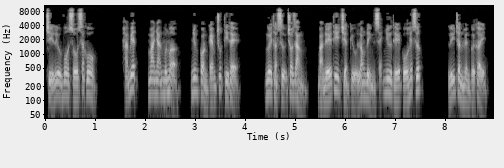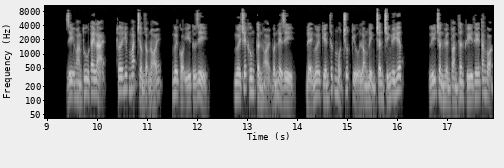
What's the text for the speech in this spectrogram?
chỉ lưu vô số sắc khô hắn biết, ma nhãn muốn mở, nhưng còn kém chút thi thể. Ngươi thật sự cho rằng, bản đế thi triển cựu long đỉnh sẽ như thế cố hết sức? Lý trần huyền cười khẩy. Dị hoàng thu tay lại, hơi híp mắt trầm giọng nói, ngươi có ý tứ gì? Người chết không cần hỏi vấn đề gì, để ngươi kiến thức một chút cựu long đỉnh chân chính uy hiếp. Lý trần huyền toàn thân khí thế tăng gọn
